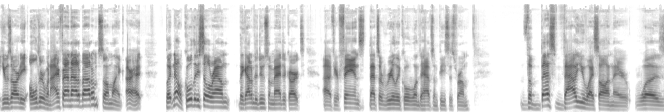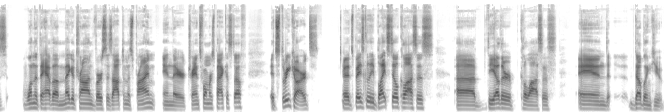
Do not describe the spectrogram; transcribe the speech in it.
he was already older when I found out about him. So I'm like, all right, but no, cool that he's still around. They got him to do some magic arts. Uh, if you're fans, that's a really cool one to have some pieces from. The best value I saw in there was one that they have a Megatron versus Optimus Prime in their Transformers pack of stuff. It's three cards. It's basically Blightsteel Colossus, uh, the other Colossus, and Doubling Cube.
